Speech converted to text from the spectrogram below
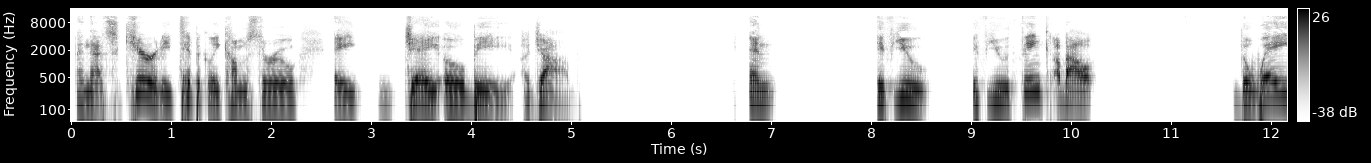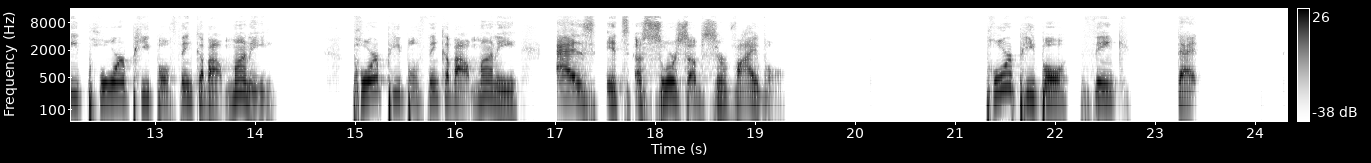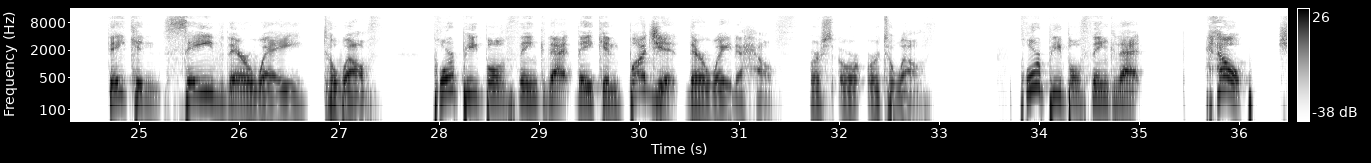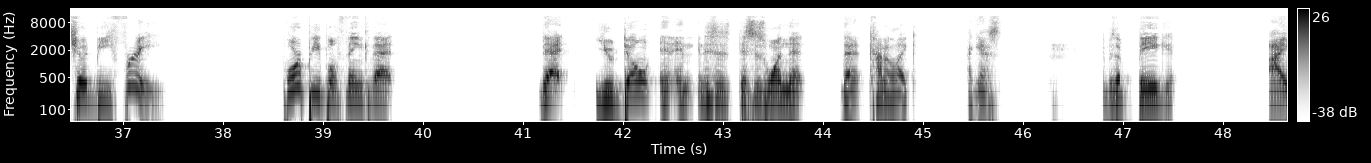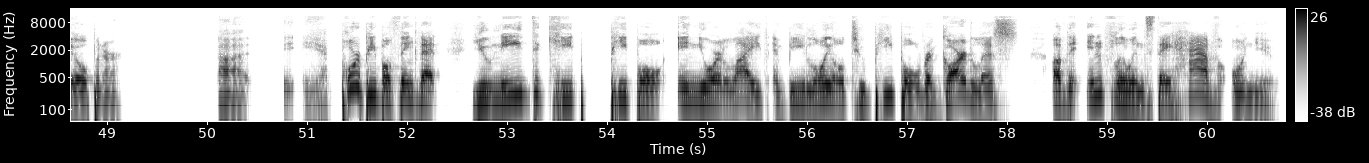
And that security typically comes through a job, a job. And if you, if you think about the way poor people think about money, poor people think about money as it's a source of survival. Poor people think that they can save their way to wealth. Poor people think that they can budget their way to health or, or, or to wealth. Poor people think that help should be free. Poor people think that that you don't, and, and this is, this is one that, that kind of like, I guess it was a big eye opener. Uh, yeah, poor people think that you need to keep people in your life and be loyal to people regardless of the influence they have on you.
